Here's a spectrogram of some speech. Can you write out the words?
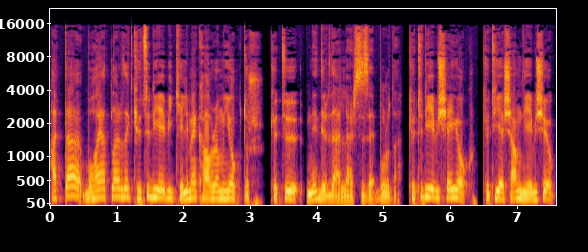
Hatta bu hayatlarda kötü diye bir kelime kavramı yoktur. Kötü nedir derler size burada. Kötü diye bir şey yok. Kötü yaşam diye bir şey yok.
